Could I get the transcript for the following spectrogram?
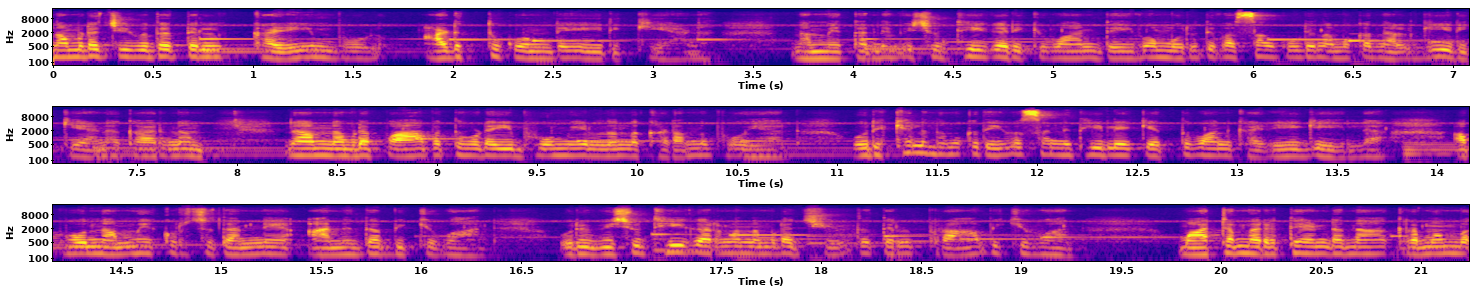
നമ്മുടെ ജീവിതത്തിൽ കഴിയുമ്പോൾ അടുത്തുകൊണ്ടേയിരിക്കുകയാണ്. നമ്മെ തന്നെ വിശുദ്ധീകരിക്കുവാൻ ദൈവം ഒരു ദിവസം കൂടി നമുക്ക് നൽകിയിരിക്കുകയാണ്. കാരണം നാം നമ്മുടെ പാപത്തോടെ ഈ ഭൂമിയിൽ നിന്ന് കടന്നു പോയാൽ ഒരിക്കലും നമുക്ക് ദൈവസന്നിധിയിലേക്ക് എത്തുവാൻ കഴിയുകയില്ല. അപ്പോൾ നമ്മെക്കുറിച്ച് തന്നെ അനുദപിക്കുവാൻ ഒരു വിശുദ്ധീകരണം നമ്മുടെ ജീവിതത്തിൽ പ്രാപിക്കുവാൻ മാറ്റം വരുത്തേണ്ടുന്ന ക്രമം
